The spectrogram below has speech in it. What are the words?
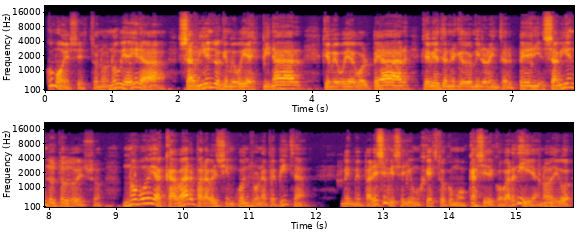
¿Cómo es esto? No, no, voy a ir a, sabiendo que me voy a espinar, que me voy a golpear, que voy a tener que dormir a la intemperie, sabiendo todo eso. ¿No voy a acabar para ver si encuentro una pepita? Me, parece que sería un gesto como casi de cobardía, ¿no? Digo,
